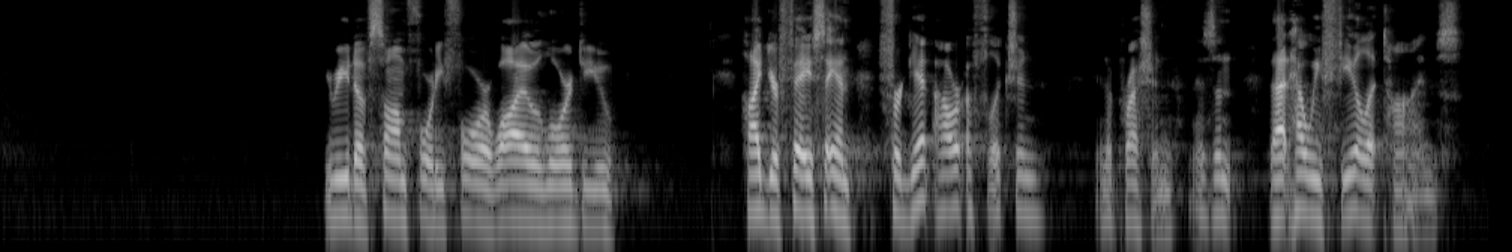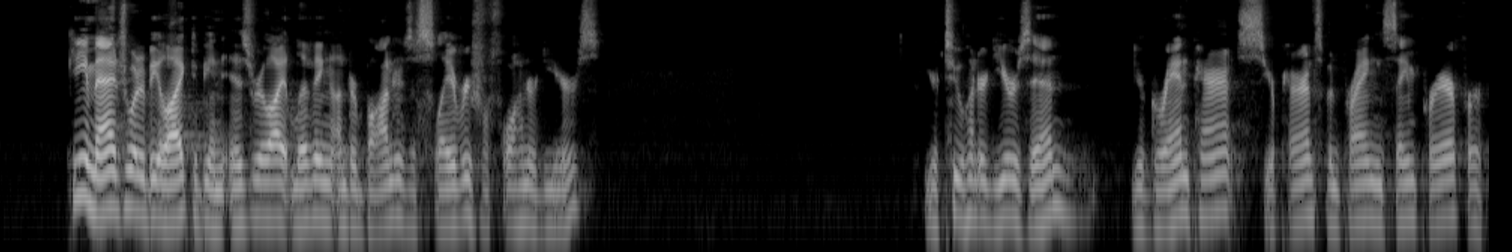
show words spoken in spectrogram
You read of Psalm 44 Why, O Lord, do you hide your face and forget our affliction and oppression? Isn't that how we feel at times? Can you imagine what it'd be like to be an Israelite living under bondage of slavery for 400 years? You're 200 years in. Your grandparents, your parents have been praying the same prayer for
